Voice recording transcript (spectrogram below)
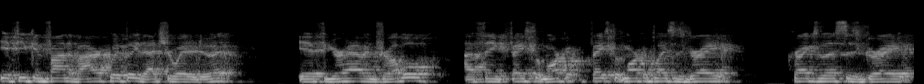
if you can find a buyer quickly, that's your way to do it. If you're having trouble, I think Facebook market Facebook Marketplace is great. Craigslist is great.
